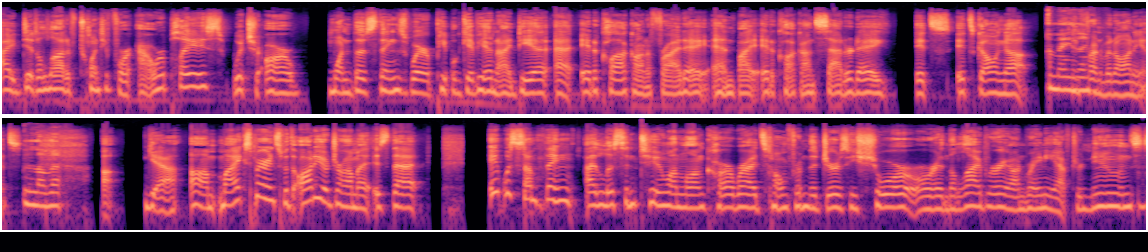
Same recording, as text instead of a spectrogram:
I did a lot of twenty four hour plays, which are one of those things where people give you an idea at eight o'clock on a Friday, and by eight o'clock on Saturday, it's it's going up Amazing. in front of an audience. Love it. Yeah. Um, my experience with audio drama is that it was something I listened to on long car rides home from the Jersey Shore or in the library on rainy afternoons.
